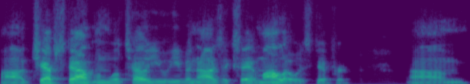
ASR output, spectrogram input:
Uh, Jeff Stoutland will tell you even Isaac Seumalo is different. Um,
